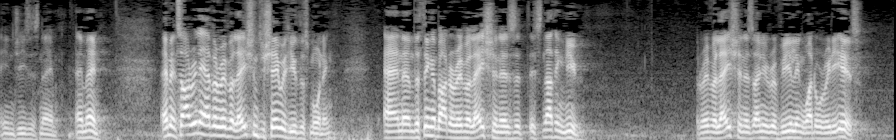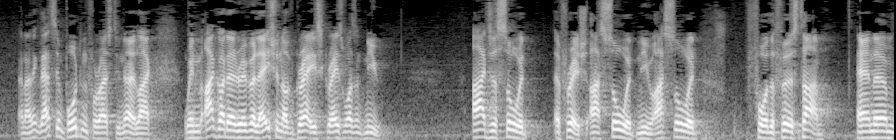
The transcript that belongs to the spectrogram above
In Jesus' name. Amen. Amen. So I really have a revelation to share with you this morning. And um, the thing about a revelation is that it's nothing new. A revelation is only revealing what already is. And I think that's important for us to know. Like, when I got a revelation of grace, grace wasn't new. I just saw it afresh. I saw it new. I saw it for the first time. And um,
